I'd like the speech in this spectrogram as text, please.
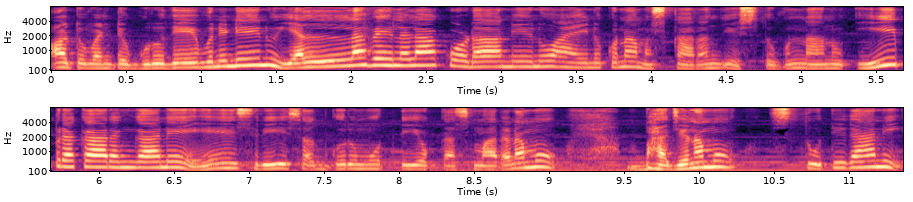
అటువంటి గురుదేవుని నేను ఎల్లవేళలా కూడా నేను ఆయనకు నమస్కారం చేస్తూ ఉన్నాను. ఈ ప్రకారంగానే శ్రీ సద్గురుమూర్తి యొక్క స్మరణము భజనము స్థుతి కానీ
